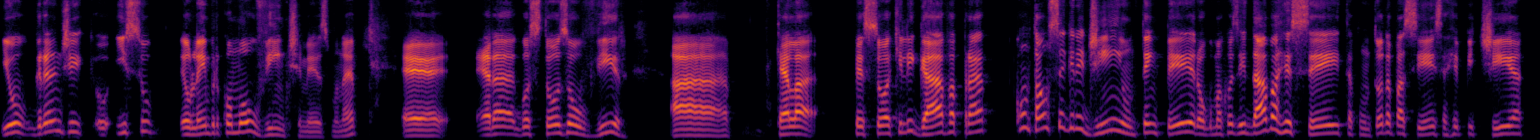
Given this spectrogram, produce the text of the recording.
E o grande, isso eu lembro como ouvinte mesmo, né? É, era gostoso ouvir a, aquela pessoa que ligava para contar um segredinho, um tempero, alguma coisa, e dava a receita com toda a paciência, repetia.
